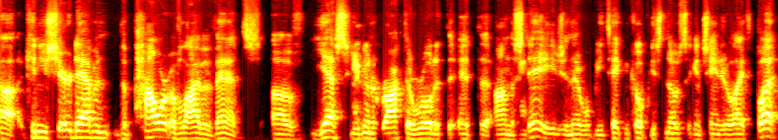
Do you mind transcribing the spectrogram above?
uh, can you share, Daven, the power of live events? Of yes, you're going to rock the world at the, at the on the stage, and there will be taking copious notes that can change your life. But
